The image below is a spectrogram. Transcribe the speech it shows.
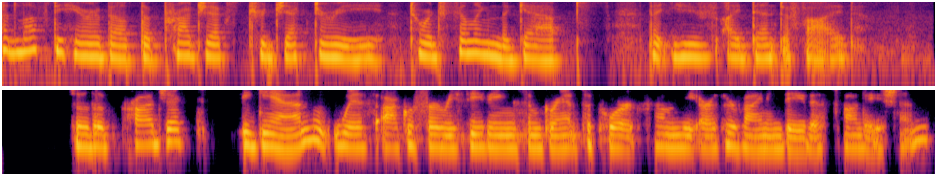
I'd love to hear about the project's trajectory toward filling the gaps that you've identified. So the project began with Aquifer receiving some grant support from the Arthur Vining Davis Foundation.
